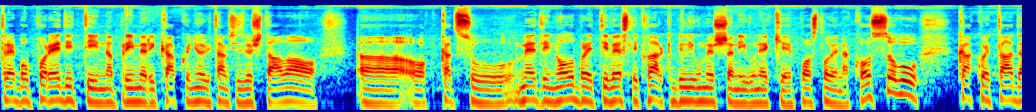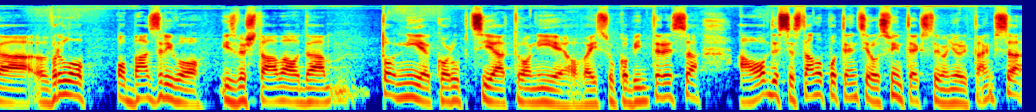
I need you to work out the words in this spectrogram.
treba uporediti, na primjer, i kako je New York Times izveštavao kad su Madeleine Albright i Wesley Clark bili umešani u neke poslove na Kosovu, kako je tada vrlo obazrivo izveštavao da to nije korupcija, to nije ovaj, sukob interesa, a ovde se stalno potencijalo u svim tekstovima New York Timesa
